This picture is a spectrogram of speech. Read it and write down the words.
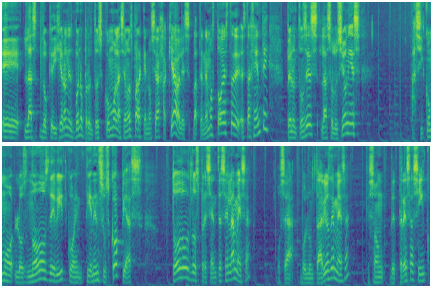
eh, las, lo que dijeron es, bueno, pero entonces, ¿cómo lo hacemos para que no sea hackeable? Va, tenemos toda este, esta gente, pero entonces la solución es, así como los nodos de Bitcoin tienen sus copias, todos los presentes en la mesa, o sea, voluntarios de mesa, que son de 3 a 5,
